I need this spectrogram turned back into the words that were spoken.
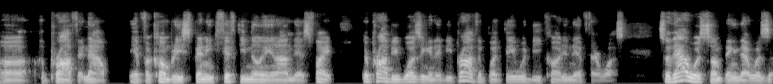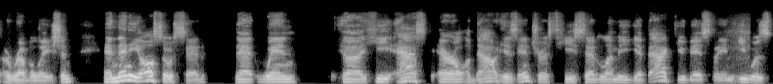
uh, a profit. Now, if a company's spending 50 million on this fight, there probably wasn't going to be profit, but they would be cut in if there was. So that was something that was a revelation. And then he also said that when uh, he asked Errol about his interest, he said, Let me get back to you, basically. And he was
